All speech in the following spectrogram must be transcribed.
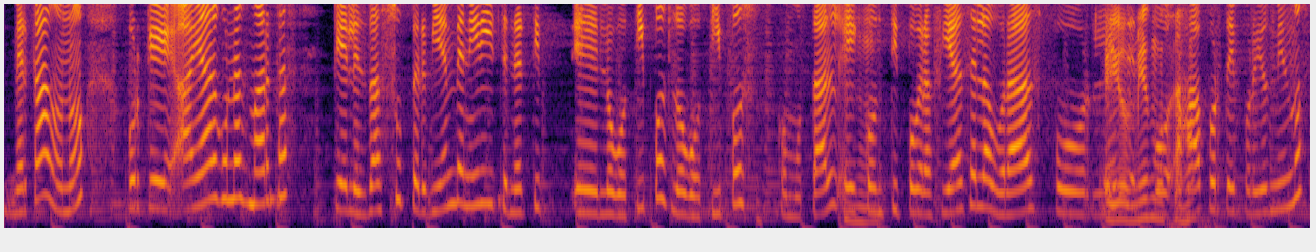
mercado, ¿no? Porque hay algunas marcas que les va súper bien venir y tener eh, logotipos, logotipos como tal, eh, con tipografías elaboradas por ellos mismos. ajá, por, por ellos mismos.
